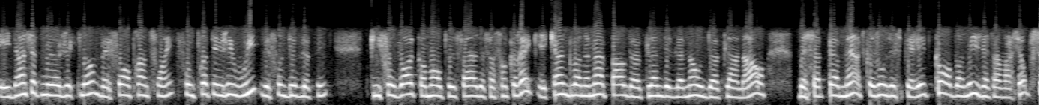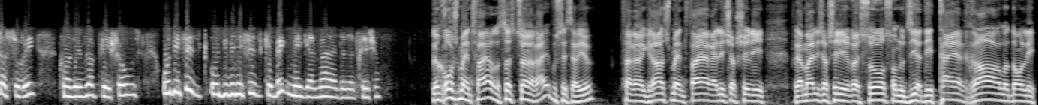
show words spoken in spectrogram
Et dans cette logique-là, ben, il faut en prendre soin. Il faut le protéger, oui, mais il faut le développer. Puis il faut voir comment on peut le faire de façon correcte. Et quand le gouvernement parle d'un plan de développement ou d'un plan nord, ben, ça permet, en tout cas, j'ose espérer, de coordonner les interventions pour s'assurer qu'on développe les choses au, bénéfice du Québec, mais également de notre région. Le gros chemin de fer, ça, c'est un rêve ou c'est sérieux? Faire un grand chemin de fer, aller chercher les, vraiment aller chercher les ressources. On nous dit il y a des terres rares, là, dont les,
